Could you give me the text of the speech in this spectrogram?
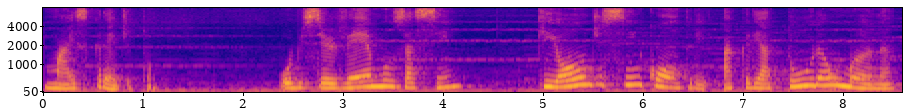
mais crédito. Observemos assim que onde se encontre a criatura humana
